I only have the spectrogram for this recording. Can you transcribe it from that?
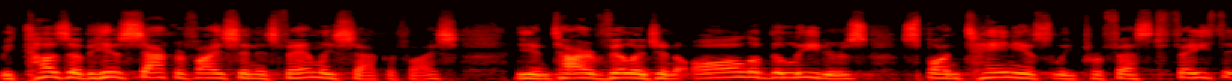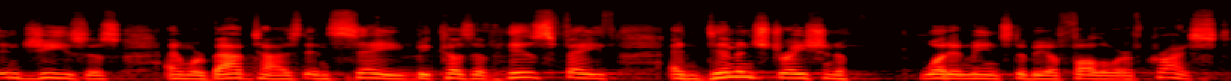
because of his sacrifice and his family's sacrifice, the entire village and all of the leaders spontaneously professed faith in Jesus and were baptized and saved because of his faith and demonstration of what it means to be a follower of Christ.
